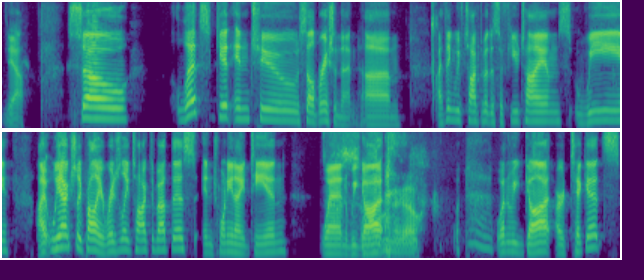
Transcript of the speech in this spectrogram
Yeah. So let's get into celebration then. Um, I think we've talked about this a few times. We I we actually probably originally talked about this in 2019 when we So got when we got our tickets.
